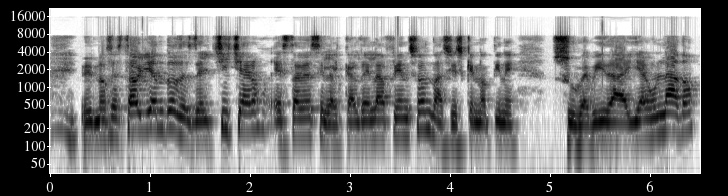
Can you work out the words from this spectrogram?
nos está oyendo desde el Chicharo, esta vez el alcalde de la Frienzón, así es que no tiene su bebida ahí a un lado.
